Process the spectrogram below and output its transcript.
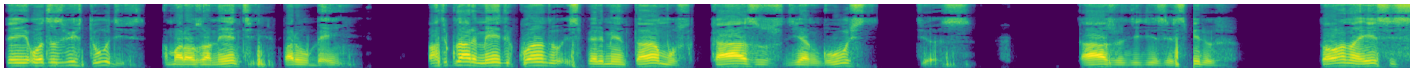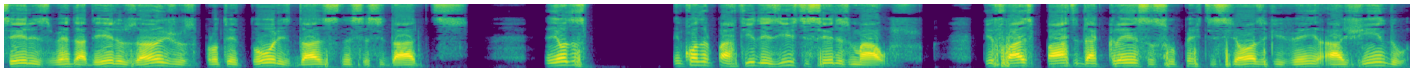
tem outras virtudes, amorosamente, para o bem. Particularmente quando experimentamos casos de angústias, casos de desespero, torna esses seres verdadeiros anjos protetores das necessidades. Em outras em contrapartida, existem seres maus, que faz parte da crença supersticiosa que vem agindo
